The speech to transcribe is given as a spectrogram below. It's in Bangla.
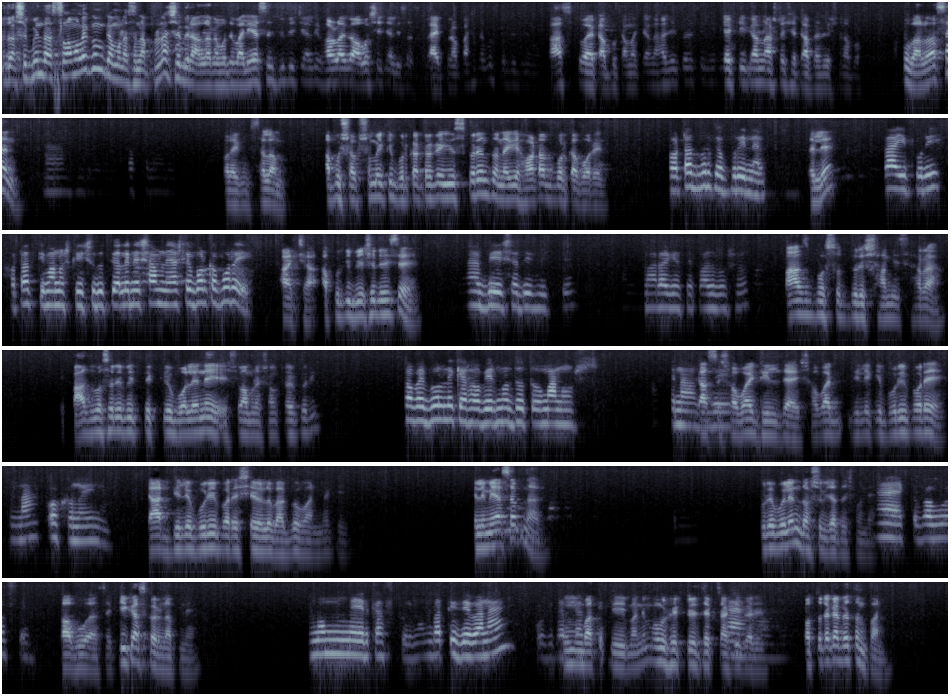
দর্শকবৃন্দ আসসালামু আলাইকুম। কেমন আছেন আপনারা? আশা করি আল্লাহর মধ্যে ভালো আছেন। যদি চ্যানেলটি ভালো লাগে অবশ্যই চ্যানেল সাবস্ক্রাইব করুন। পাশে থাকুন প্রতিদিন ফার্স্ট ও এক আপুকে আমার চ্যানেল হাজির করেছি মিডিয়া কি কারণ আসলে সেটা আপনাদের শোনাবো। আপু ভালো আছেন? ওয়ালাইকুম সালাম। আপু সবসময় কি বোরকা টোরকা ইউজ করেন তো নাকি হঠাৎ বোরকা পরেন? হঠাৎ বোরকা পরি না। তাইলে? প্রায় পরি। হঠাৎ কি মানুষ কি শুধু চ্যালেঞ্জের সামনে আসলে বোরকা পরে? আচ্ছা আপুর কি বিয়ে শাদী হয়েছে? হ্যাঁ বিয়ে শাদী হয়েছে। মারা গেছে পাঁচ বছর। পাঁচ বছর ধরে স্বামী ছাড়া পাঁচ বছরের ভিত্তিতে কেউ বলে নেই এসো আমরা সংসার করি। সবাই বললে কি আর হবে? এর মধ্যে তো মানুষ আছে না কাছে সবাই ডিল দেয় সবার দিলে কি বুড়ি পড়ে? না কখনোই না। যার দিলে বুড়ি পড়ে সে হলো ভাগ্যবান নাকি? ছেলে মেয়ে আছে আপনার? ঘুরে বলেন দর্শক যাতে শুনে। হ্যাঁ একটা বাবু আছে। বাবু আছে কি কাজ করেন আপনি? মোমের কাজ করি মোমবাতি যে বানায় মোমবাতি মানে মোমের ফ্যাক্টরিতে চাকরি করে। হ্যাঁ, কত টাকা বেতন পান?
